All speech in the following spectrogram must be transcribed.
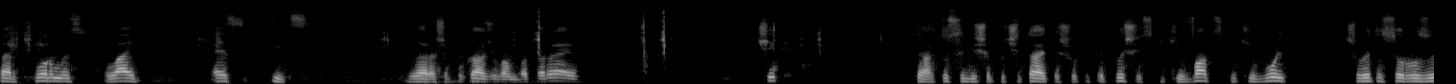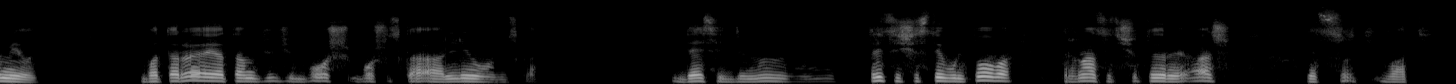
Performance Live SX. Зараз ще покажу вам батарею. Чик. Так, тут собі ще почитайте, що тут пишуть, скільки ватт, скільки вольт, щоб ви це все розуміли. Батарея там Bosch, бошовська, а, Леоновська. 10, ну, 36 вольтова, 13,4 аж 500 Вт.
